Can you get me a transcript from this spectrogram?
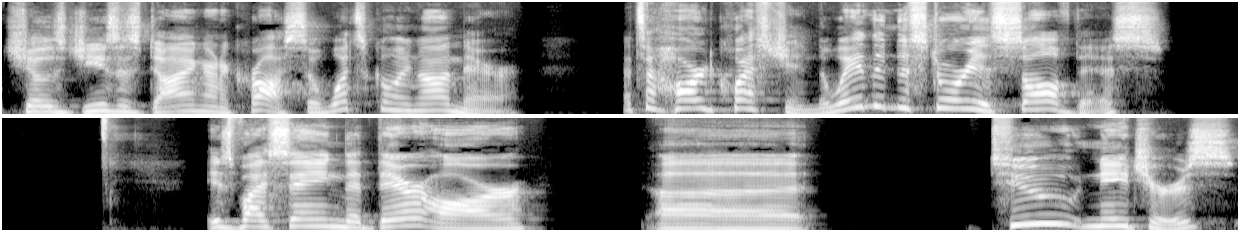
shows Jesus dying on a cross. So what's going on there? That's a hard question. The way that Nestorius solved this is by saying that there are uh, two natures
